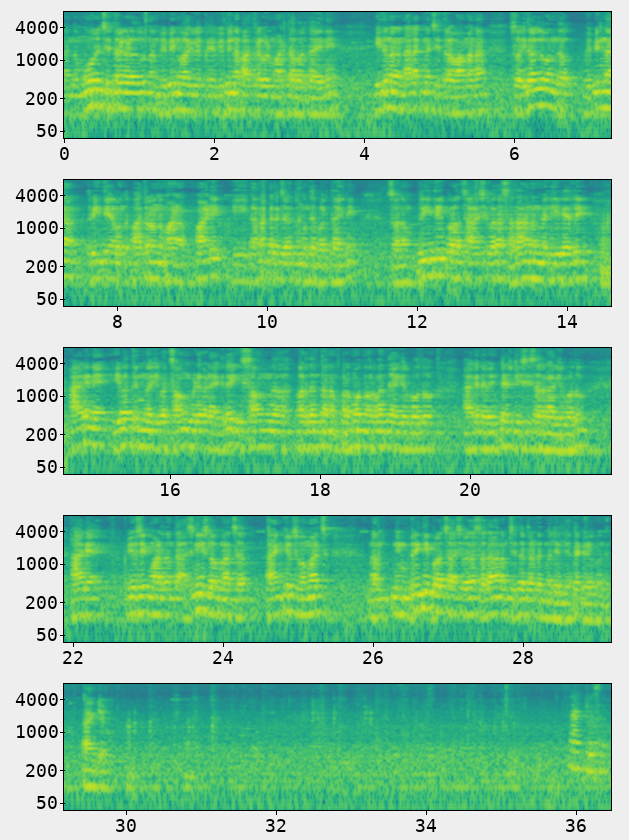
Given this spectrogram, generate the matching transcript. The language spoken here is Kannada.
ನನ್ನ ಮೂರು ಚಿತ್ರಗಳಲ್ಲೂ ನಾನು ವಿಭಿನ್ನವಾಗಿ ವಿಭಿನ್ನ ಪಾತ್ರಗಳು ಮಾಡ್ತಾ ಬರ್ತಾ ಇದ್ದೀನಿ ಇದು ನನ್ನ ನಾಲ್ಕನೇ ಚಿತ್ರ ವಾಮನ. ಸೊ ಇದರಲ್ಲೂ ಒಂದು ವಿಭಿನ್ನ ರೀತಿಯ ಒಂದು ಪಾತ್ರವನ್ನು ಮಾಡಿ ಈ ಕರ್ನಾಟಕ ಜನತೆ ಮುಂದೆ ಬರ್ತಾ ಇದ್ದೀನಿ ಸೊ ನಮ್ಮ ಪ್ರೀತಿ, ಪ್ರೋತ್ಸಾಹ, ಆಶೀರ್ವಾದ ಸದಾ ನನ್ನ ಮೇಲೆ ಹೀಗೆ ಇರಲಿ ಹಾಗೇನೆ ಇವತ್ತಿನ ಇವತ್ತು ಸಾಂಗ್ ಬಿಡುಗಡೆ ಆಗಿದೆ. ಈ ಸಾಂಗ್ ಬರೆದಂತ ನಮ್ಮ ಪ್ರಮೋದ್ ನರ್ವಂತೆ ಆಗಿರ್ಬೋದು ಹಾಗೇನೆ ವೆಂಕಟೇಶ್ ಡಿ ಸಿ ಸರ್ ಆಗಿರ್ಬೋದು, ಹಾಗೆ ಮ್ಯೂಸಿಕ್ ಮಾಡಿದಂಥ Ajaneesh Loknath sir thank you so much ನಮ್ಮ ನಿಮ್ಮ ಪ್ರೀತಿ, ಪ್ರೋತ್ಸಾಹ, ಆಶೀರ್ವಾದ ಸದಾ ನಮ್ಮ ಚಿತ್ರತಂಡದ ಮೇಲೆ ಇರಲಿ ಅಂತ ಕೇಳ್ಬೋದು thank you thank you sir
